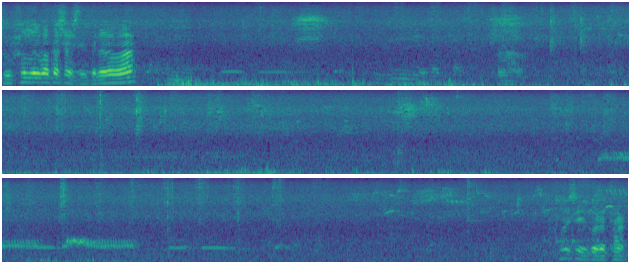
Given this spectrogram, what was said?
খুব সুন্দর বাতাস আসছে, তাই না বাবা? হ্যাঁ। হয়েছে করে থাক।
